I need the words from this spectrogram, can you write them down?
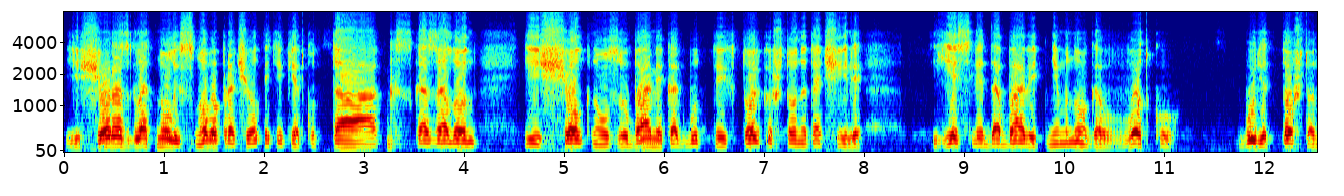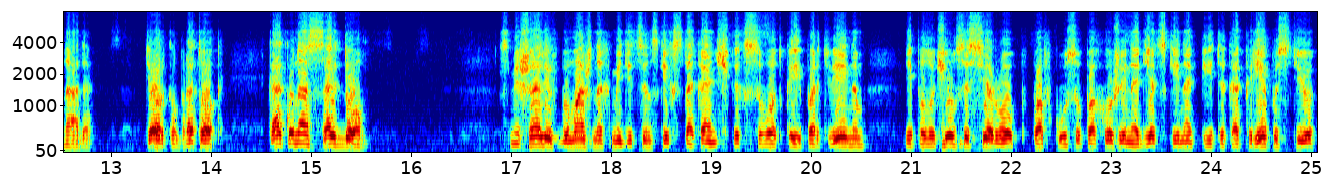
еще раз глотнул и снова прочел этикетку. «Так», — сказал он, и щелкнул зубами, как будто их только что наточили. «Если добавить немного в водку, будет то, что надо. Теркал, браток, как у нас со льдом?» Смешали в бумажных медицинских стаканчиках с водкой и портвейном, и получился сироп, по вкусу похожий на детский напиток, а крепостью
